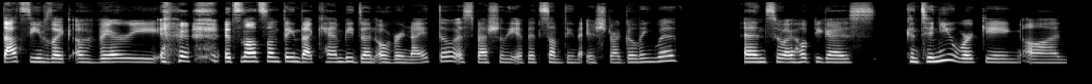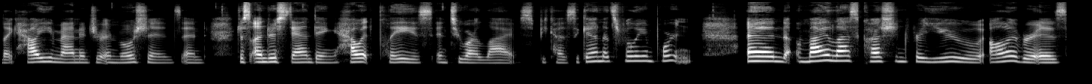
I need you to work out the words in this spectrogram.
that seems like a very it's not something that can be done overnight though, especially if it's something that you're struggling with. And so I hope you guys continue working on like how you manage your emotions and just understanding how it plays into our lives because again it's really important. And my last question for you oliver is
